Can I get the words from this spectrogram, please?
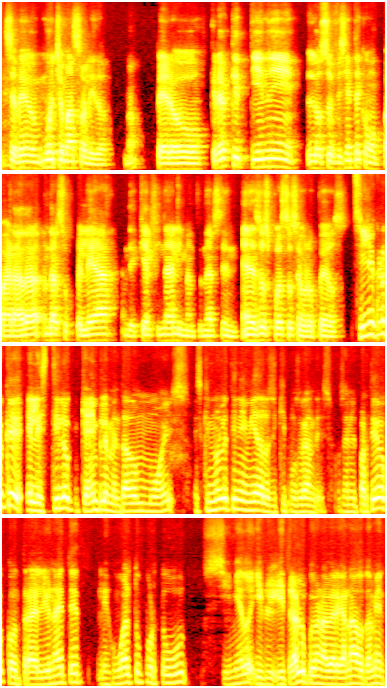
se ve mucho más sólido, ¿no? Pero creo que tiene lo suficiente como para dar, su pelea de aquí al final y mantenerse en, esos puestos europeos. Sí, yo creo que el estilo que ha implementado Moyes es que no le tiene miedo a los equipos grandes. O sea, en el partido contra el United le jugó al tú por tú sin miedo y literal lo pudieron haber ganado también.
